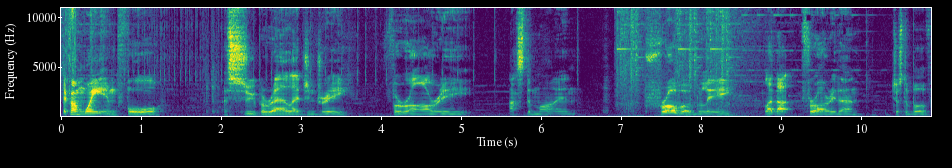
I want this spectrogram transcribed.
if I'm waiting for a super rare legendary Ferrari Aston Martin, probably like that Ferrari then, just above.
